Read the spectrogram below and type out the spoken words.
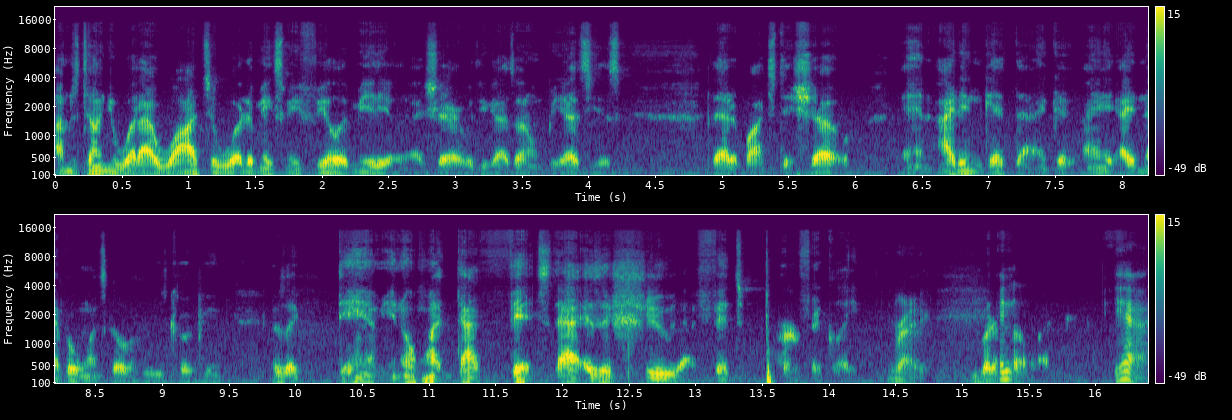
I'm just telling you what I watch and what it makes me feel immediately. I share it with you guys. I don't BS you that I watched this show, and I didn't get that. I, I never once go, "Who's Scorpion?" It was like, damn, you know what? That fits. That is a shoe that fits perfectly. Right. But it And, like. Yeah,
